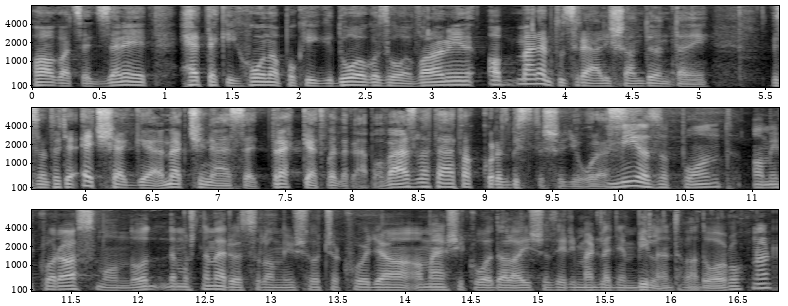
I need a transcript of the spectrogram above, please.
hallgatsz egy zenét, hetekig, hónapokig dolgozol valamin, már nem tudsz reálisan dönteni. Viszont, hogyha egy seggel megcsinálsz egy trekket, vagy legalább a vázlatát, akkor ez biztos, hogy jó lesz. Mi az a pont, amikor azt mondod, de most nem erről szól a műsor, csak hogy a, a másik oldala is azért meg legyen billentve a dolgoknak,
